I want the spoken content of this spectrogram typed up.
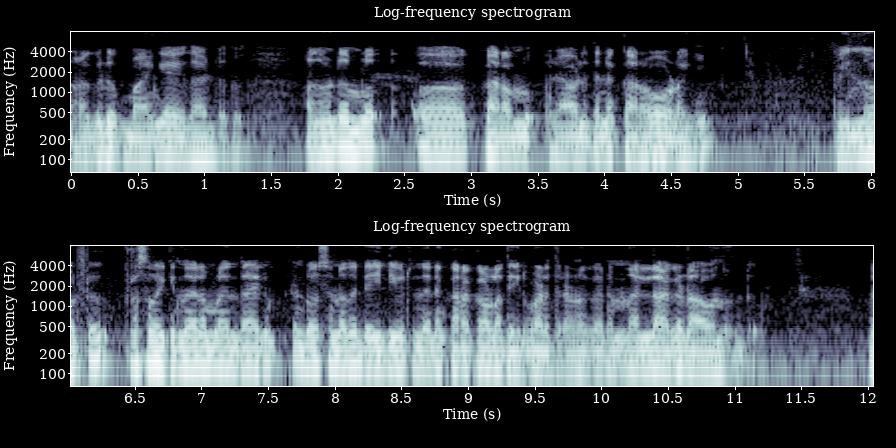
അകിട് ഭയങ്കര ഇതായിട്ടിരുന്നു. അതുകൊണ്ട് നമ്മൾ കറന്നു. രാവിലെ തന്നെ കറവ് തുടങ്ങി. അപ്പോൾ ഇന്നോട്ട് പ്രസവിക്കുന്നവരെ നമ്മൾ എന്തായാലും രണ്ട് ദിവസത്തിനകത്ത് ഡെയിലി ഒരു നേരം കറക്കാനുള്ള തീരുമാനത്തിലാണ്. കാരണം നല്ല അകടാവുന്നുണ്ട്. അപ്പോൾ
